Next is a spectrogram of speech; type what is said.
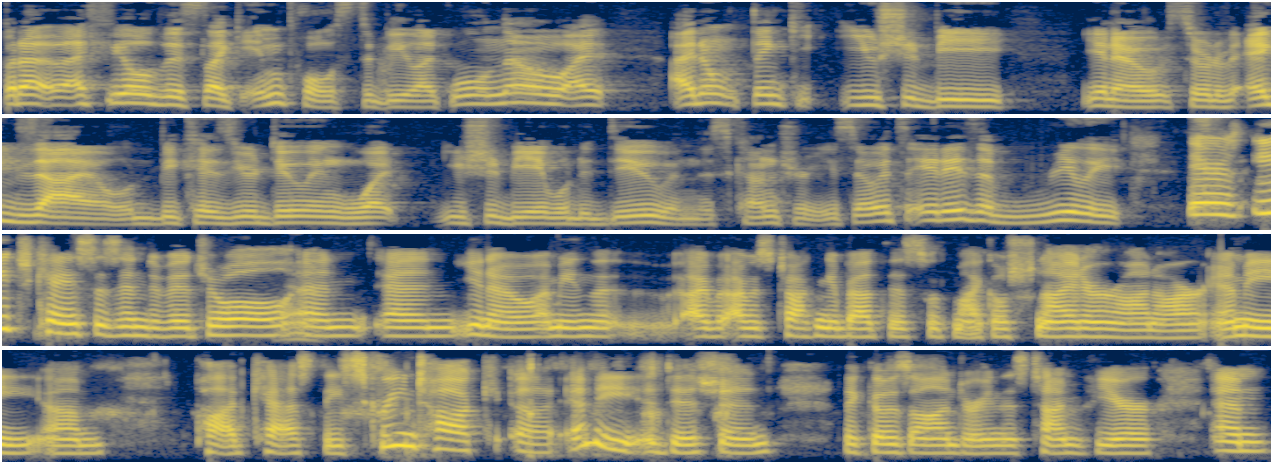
but I, I feel this like impulse to be like, well, no, I I don't think you should be you know, sort of exiled because you're doing what you should be able to do in this country. So it's it is a really there's each case is individual Yeah. and and you know i mean the, I, I was talking about this with michael schneider on our emmy um, podcast the screen talk uh, emmy edition that goes on during this time of year. And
